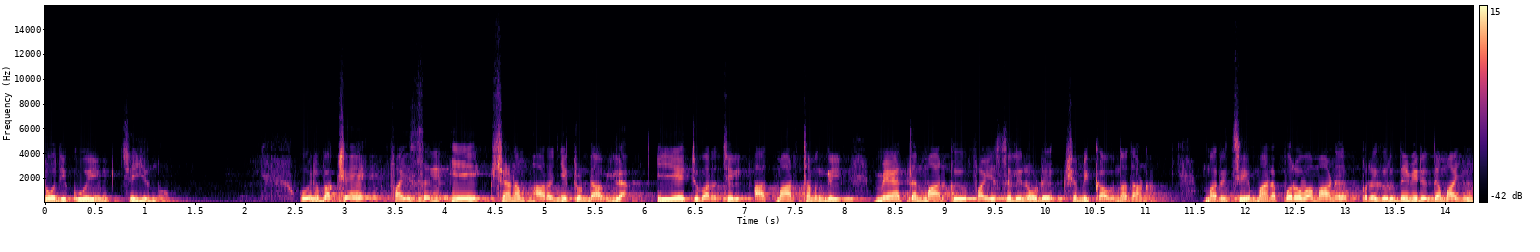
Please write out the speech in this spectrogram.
ചോദിക്കുകയും ചെയ്യുന്നു. ഒരുപക്ഷെ ഫൈസൽ ഈ ക്ഷണം അറിഞ്ഞിട്ടുണ്ടാവില്ല. ഈ ഏറ്റുപറച്ചിൽ ആത്മാർത്ഥമെങ്കിൽ മേത്തന്മാർക്ക് ഫൈസലിനോട് ക്ഷമിക്കാവുന്നതാണ്. മറിച്ച് മനഃപൂർവമാണ് പ്രകൃതി വിരുദ്ധമായും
